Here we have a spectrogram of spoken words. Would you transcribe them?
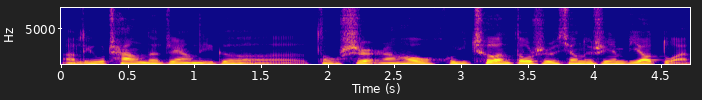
啊，流畅的这样的一个走势，然后回撤都是相对时间比较短，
